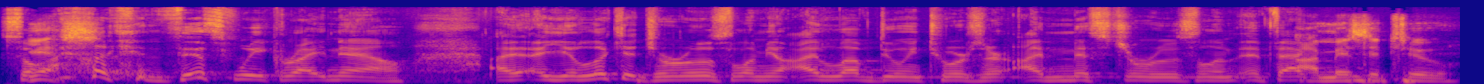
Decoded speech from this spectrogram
So yes. I look at this week right now. I, you look at Jerusalem. You know, I love doing tours there. I miss Jerusalem. In fact, I miss it too.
